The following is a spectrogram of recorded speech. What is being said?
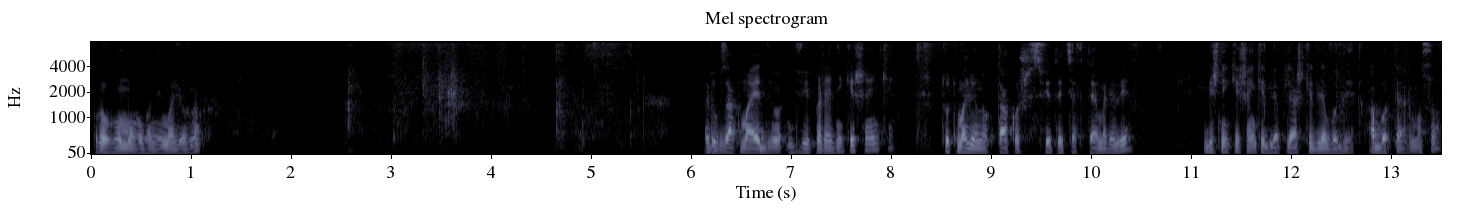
прогумований малюнок. Рюкзак має дві передні кишеньки. Тут малюнок також світиться в темряві. Бічні кишеньки для пляшки для води або термосу.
